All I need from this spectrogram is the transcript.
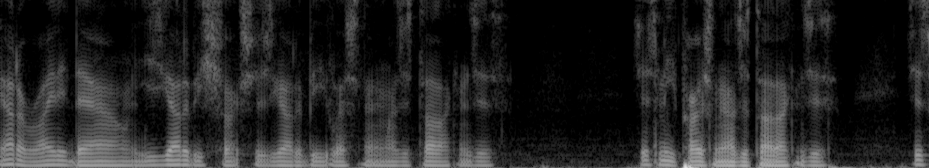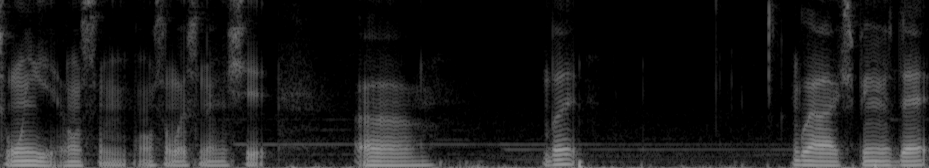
gotta write it down. You gotta be structured. You gotta be what's name. I just thought I can just, just me personally. I just thought I can just, just wing it on some on some what's name shit. Uh, but I'm glad I experienced that,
